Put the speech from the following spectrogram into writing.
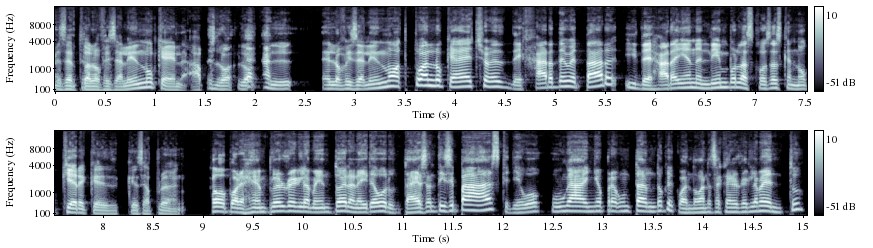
Excepto el oficialismo, que el, oficialismo actual lo que ha hecho es dejar de vetar y dejar ahí en el limbo las cosas que no quiere que, se aprueben. Como por ejemplo el reglamento de la ley de voluntades anticipadas, que llevo un año preguntando que cuándo van a sacar el reglamento,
